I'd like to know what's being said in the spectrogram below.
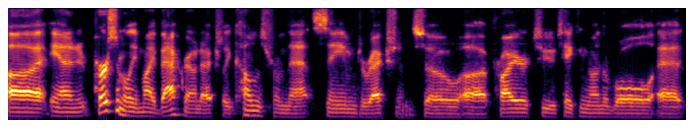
Uh, and personally, my background actually comes from that same direction. So uh, prior to taking on the role at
